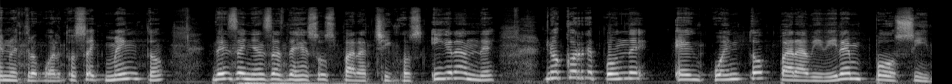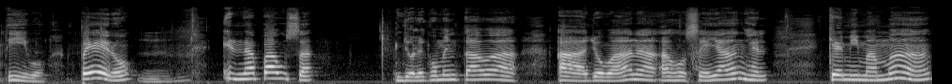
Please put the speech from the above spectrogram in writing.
Y en nuestro cuarto segmento de Enseñanzas de Jesús para chicos y grandes, nos corresponde encuentro para vivir en positivo. Pero en la pausa, yo le comentaba a Giovanna, a José y a Ángel, que mi mamá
